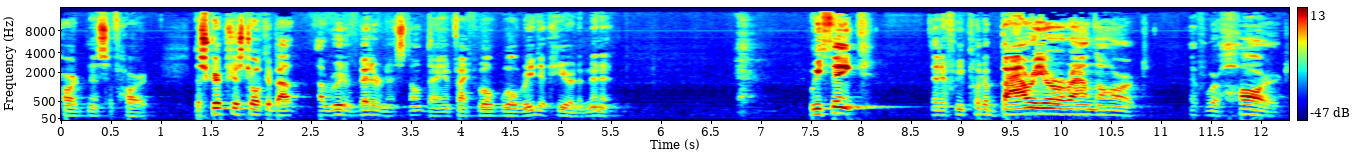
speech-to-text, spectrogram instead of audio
hardness of heart. The scriptures talk about a root of bitterness, don't they? In fact, we'll, we'll read it here in a minute. We think that if we put a barrier around the heart, if we're hard,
